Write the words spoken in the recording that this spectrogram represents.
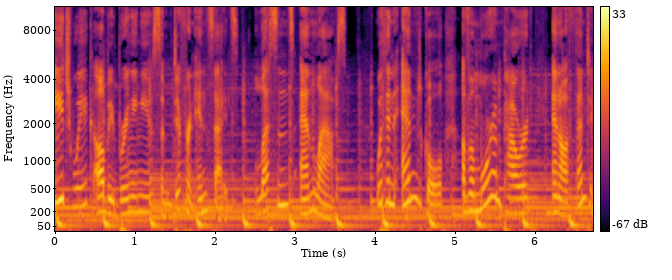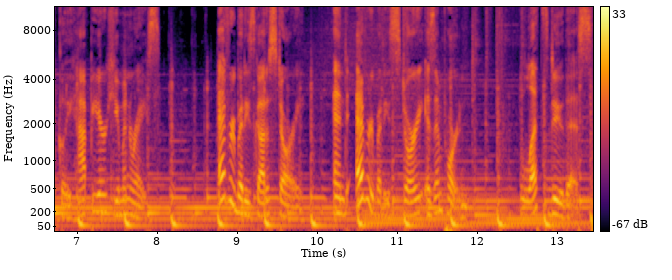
Each week, I'll be bringing you some different insights, lessons, and laughs with an end goal of a more empowered and authentically happier human race. Everybody's got a story, and everybody's story is important. Let's do this.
